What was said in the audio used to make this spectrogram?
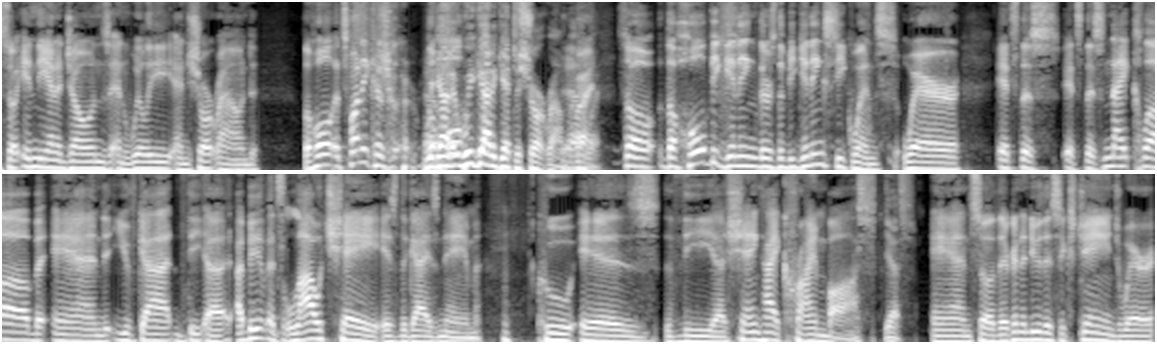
so Indiana Jones and Willie and Short Round, the whole. It's funny because we got we got to get to short round. By Right. way. So the whole beginning, there's the beginning sequence where it's this it's this nightclub, and you've got the uh, I believe it's Lao Che is the guy's name, who is the uh, Shanghai crime boss. Yes. And so they're going to do this exchange where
